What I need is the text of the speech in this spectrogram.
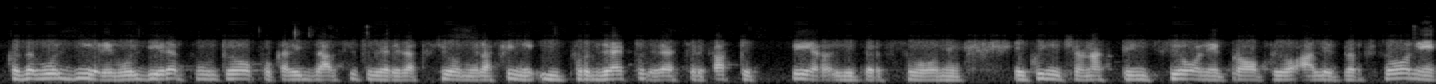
Cosa vuol dire? Vuol dire appunto focalizzarsi sulle relazioni, alla fine il progetto deve essere fatto per le persone e quindi c'è un'attenzione proprio alle persone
